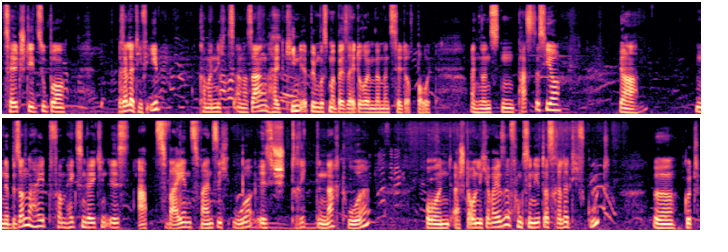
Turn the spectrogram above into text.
Zelt steht super, relativ eben, kann man nichts anderes sagen. Halt Kienäppel muss man beiseite räumen, wenn man das Zelt aufbaut. Ansonsten passt es hier. Ja, eine Besonderheit vom Hexenwäldchen ist, ab 22 Uhr ist strikte Nachtruhe. Und erstaunlicherweise funktioniert das relativ gut. Äh, gut,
